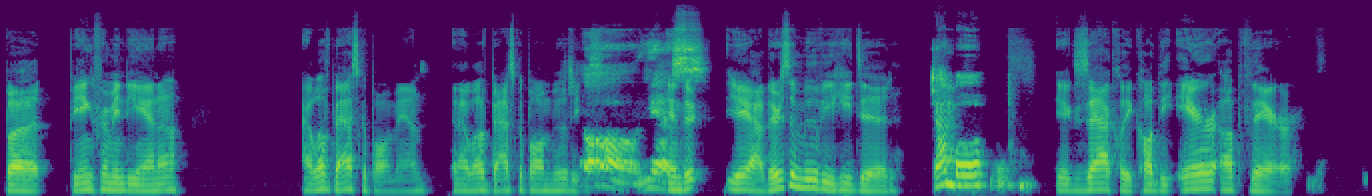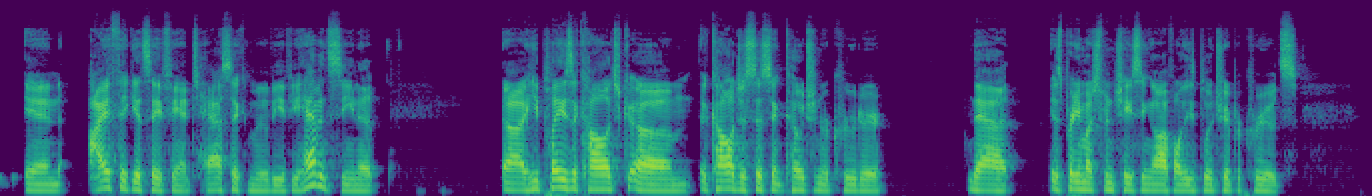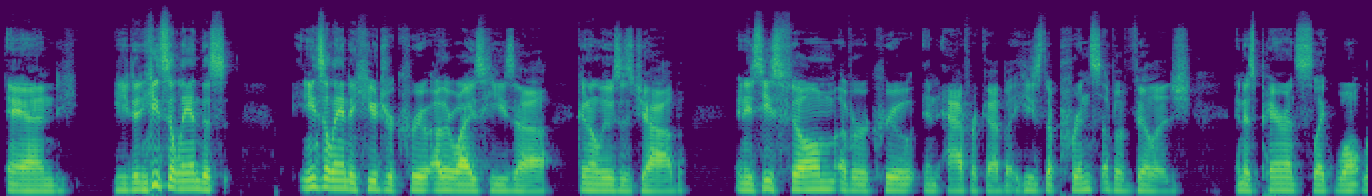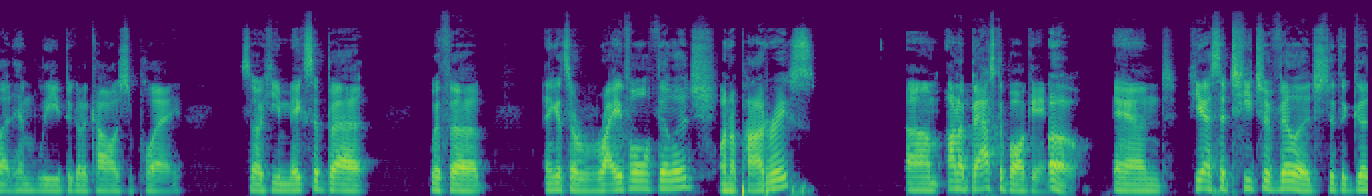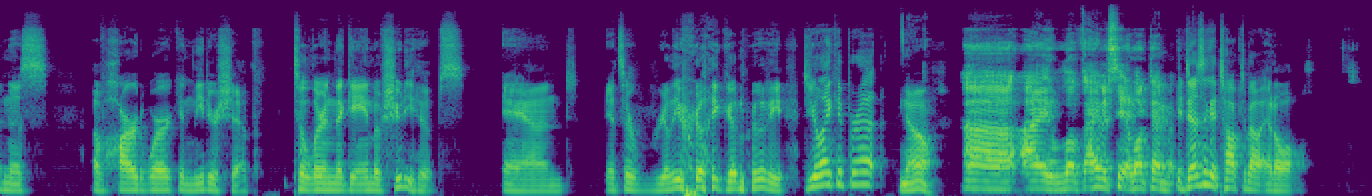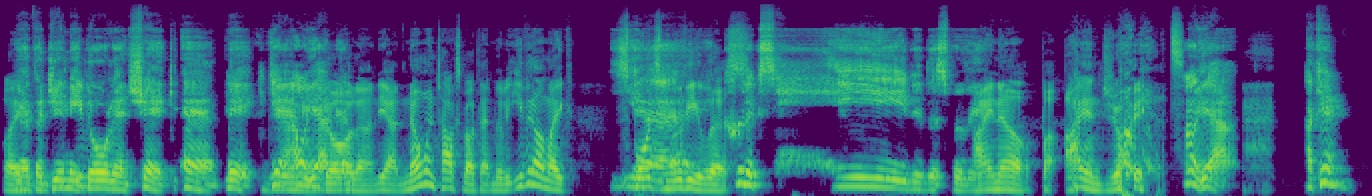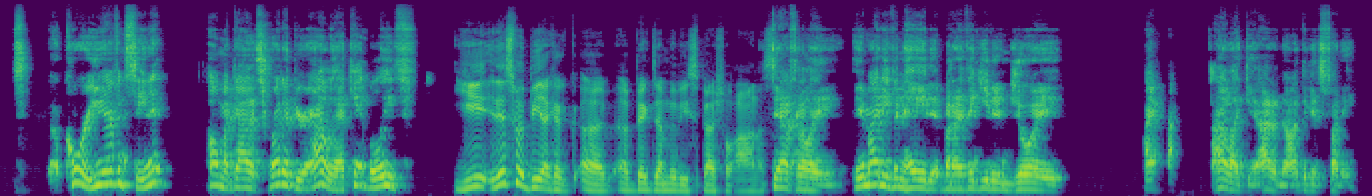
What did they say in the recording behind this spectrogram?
But being from Indiana, I love basketball, man, and I love basketball movies. Oh yes, And there, yeah, there's a movie he did Jumbo. Exactly, called The Air Up There. And I think it's a fantastic movie. If you haven't seen it, uh, he plays a college um, a college assistant coach and recruiter that has pretty much been chasing off all these blue chip recruits, and he d- needs to land this. He needs to land a huge recruit, otherwise he's uh, gonna lose his job. And he sees film of a recruit in Africa, but he's the prince of a village and his parents like won't let him leave to go to college to play. So he makes a bet with a I think it's a rival village On a pod race? um, on a basketball game. Oh. And he has to teach a village through the goodness of hard work and leadership to learn the game of shooty hoops. And it's a really, really good movie. Do you like it, Brett? No. Uh, I love. I haven't seen it in a long time. It doesn't get talked about at all. Like yeah, the Jimmy even- Dolan shake and bake. Yeah, oh Jimmy yeah, man. Dolan. Yeah, no one talks about that movie, even on like sports Yeah, movie lists. Critics hated this movie. I know, but I enjoy it. oh yeah, I can't. Corey, you haven't seen it? Oh my god, it's right up your alley. I can't believe. You, this would be like a, a a big dumb movie special, honestly. Definitely, you might even hate it, but I think you'd enjoy. I I, I like it. I don't know. I think it's funny.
